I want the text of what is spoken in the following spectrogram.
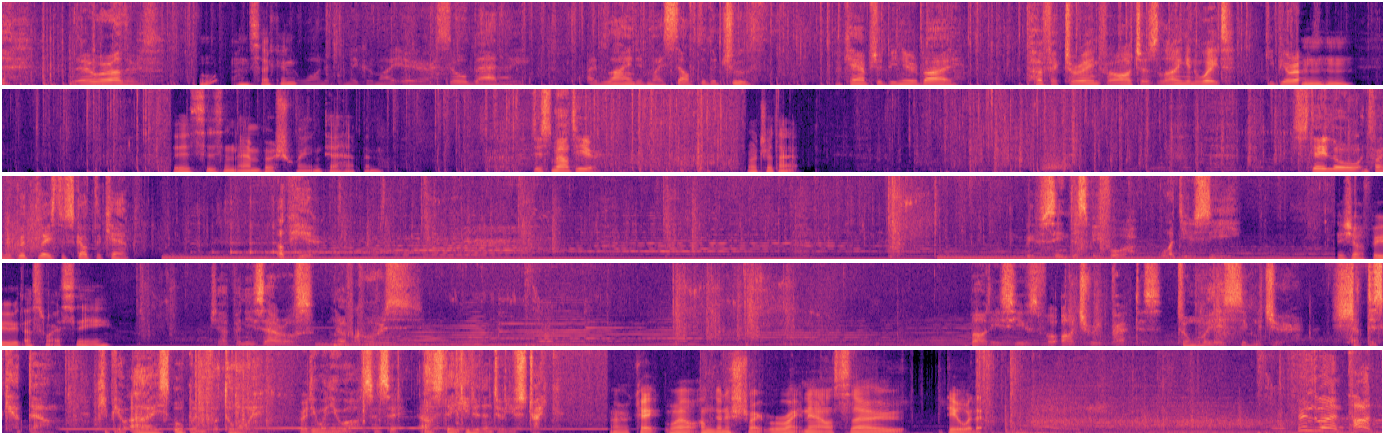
There were others. Oh, one second. I wanted to make her my heir so badly. I blinded myself to the truth. The camp should be nearby. Perfect terrain for archers lying in wait. Keep your eyes. Mm-hmm. This is an ambush waiting to happen. Dismount here. Roger that. Stay low and find a good place to scout the camp. Up here. We've seen this before. What do you see? Deja vu, that's what I see. Japanese arrows. Of course. Bodies used for archery practice. Tomoe's signature. Shut this camp down. Keep your eyes open for Tomoe. Ready when you are, Sensei. I'll stay hidden until you strike. Okay, well, I'm going to strike right now, so deal with it. Hindman, Han!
